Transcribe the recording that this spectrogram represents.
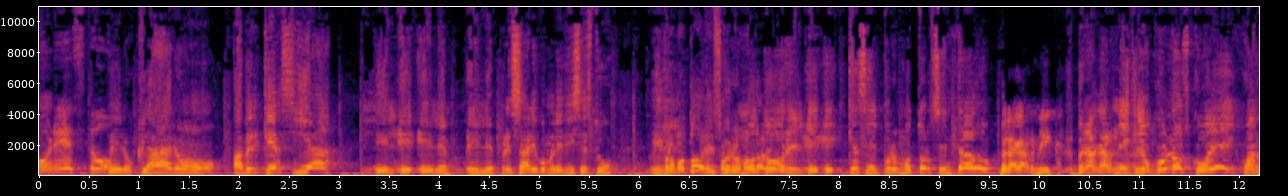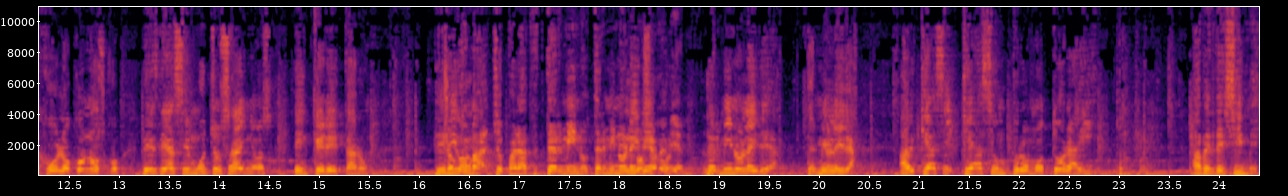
por esto. Pero claro. A ver, ¿qué hacía el, el- el em- el empresario? ¿Cómo le dices tú? El, Promotores, El promotor. el- eh, eh, ¿Qué hacía el promotor sentado? Bragarnik. Bragarnik, lo conozco, ¿eh? Juanjo, lo conozco. Desde hace muchos años en Querétaro. Te Yo digo creo- más, yo para, termino, termino la No idea. se ve Juan. bien. Termino la idea, termino la idea. A ver, ¿qué hace, ¿qué hace un promotor ahí? A ver, decime,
